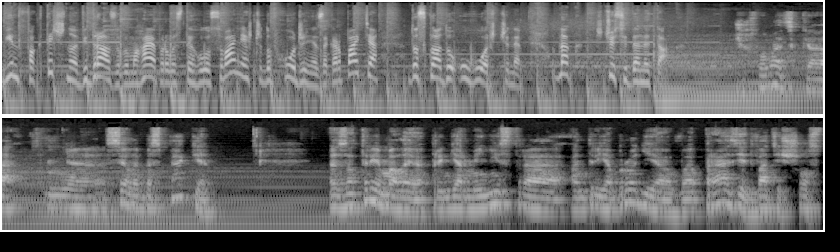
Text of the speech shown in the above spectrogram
Він фактично відразу вимагає провести голосування щодо входження Закарпаття до складу Угорщини. Однак щось іде не так. Чехословацька е, сили безпеки Затримали прем'єр-міністра Андрія Бродія в Празі 26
